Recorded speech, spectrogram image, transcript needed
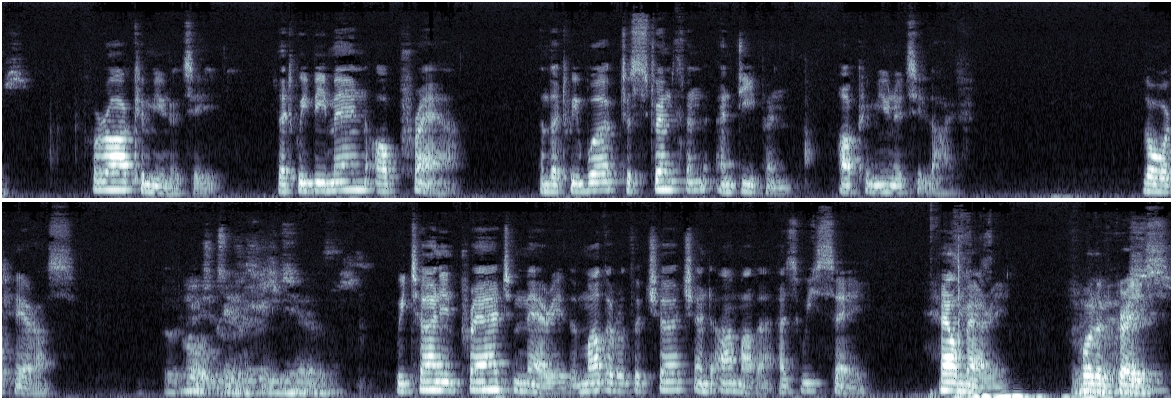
us. For our community, that we be men of prayer and that we work to strengthen and deepen our community life. Lord, hear us. Lord, graciously hear us. We turn in prayer to Mary, the Mother of the Church and our Mother, as we say, Hail Mary, full of grace,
